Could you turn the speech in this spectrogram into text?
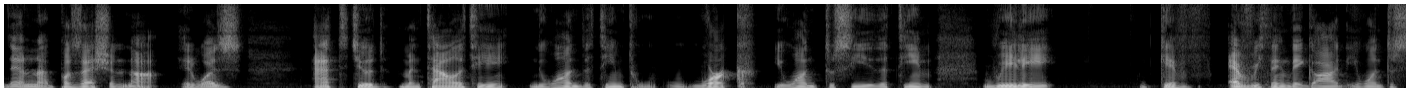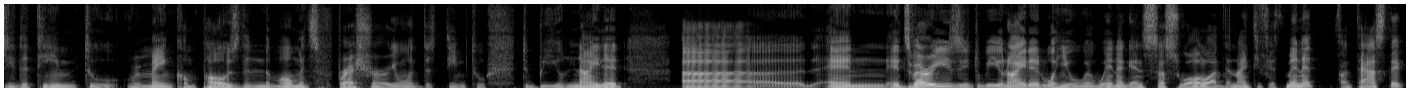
yeah, not possession, nah, it was attitude, mentality. You want the team to work you want to see the team really give everything they got. You want to see the team to remain composed in the moments of pressure. You want the team to to be united. Uh, and it's very easy to be united when you win against Sassuolo at the 95th minute. Fantastic.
